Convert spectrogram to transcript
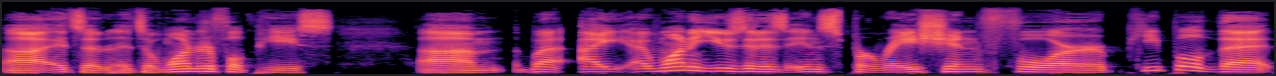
Uh, it's a it's a wonderful piece. Um, but I, I want to use it as inspiration for people that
